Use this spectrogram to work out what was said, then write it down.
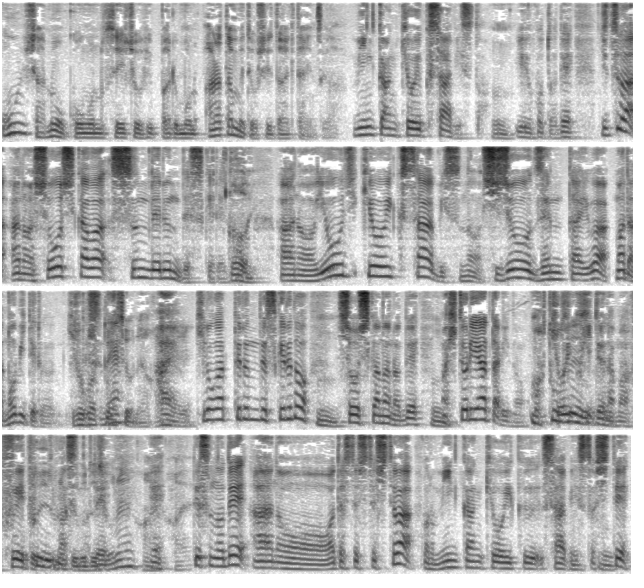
御社の今後の成長を引っ張るもの、改めて教えていただきたいんですが。民間教育サービスということで、うん、実はあの少子化は進んでるんですけれど、はい、あの幼児教育サービスの市場全体はまだ伸びてるんですね。広がってますよね。はい。広がってるんですけれど、うん、少子化なので、うん、まあ一人当たりの教育費というのはまあ増えていきますので、ですので、あの、私たちとしては、この民間教育サービスとして、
